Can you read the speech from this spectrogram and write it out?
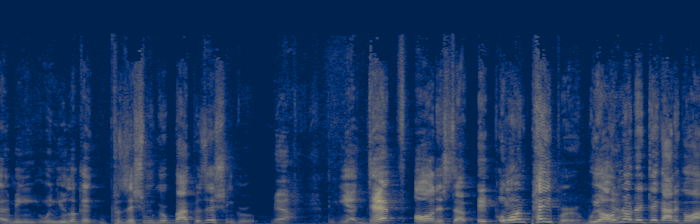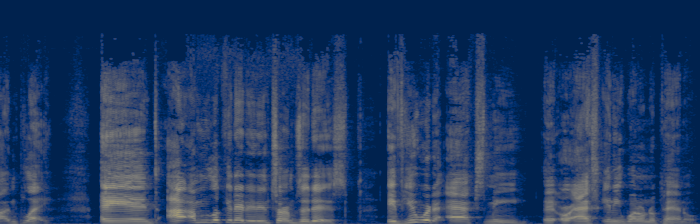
I mean, when you look at position group by position group, yeah. Yeah, depth, all this stuff. It, on paper, we all Yeah. know that they got to go out and play. And I, I'm looking at it in terms of this. If you were to ask me eh, or ask anyone on the panel,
